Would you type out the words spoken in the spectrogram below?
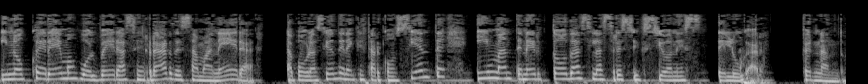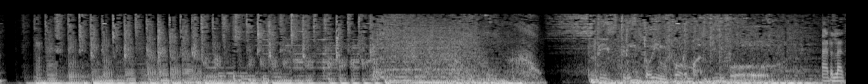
y no queremos volver a cerrar de esa manera. La población tiene que estar consciente y mantener todas las restricciones del lugar. Fernando. Distrito Informativo. Carla,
